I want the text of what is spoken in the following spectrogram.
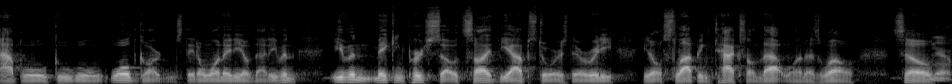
Apple, Google, walled gardens. They don't want any of that. Even even making purchases outside the app stores, they're already you know slapping tax on that one as well. So, no.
